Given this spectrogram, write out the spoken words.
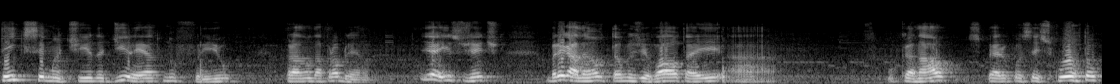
tem que ser mantida direto no frio para não dar problema. E é isso, gente. Obrigadão. Estamos de volta aí a, o canal. Espero que vocês curtam.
